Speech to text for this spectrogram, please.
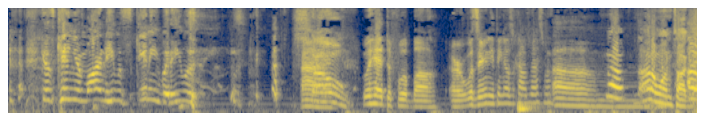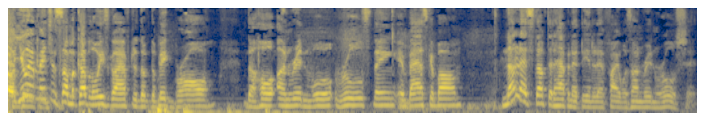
Because Kenyon Martin, he was skinny, but he was. All right. We'll head to football. Or was there anything else in college basketball? Um, No, I don't want to talk about it. Oh, you had mentioned something a couple of weeks ago after the, the big brawl, the whole unwritten rules thing in basketball. None of that stuff that happened at the end of that fight was unwritten rules shit.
